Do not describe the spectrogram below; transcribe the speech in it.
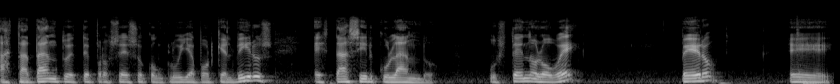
hasta tanto este proceso concluya, porque el virus está circulando. Usted no lo ve, pero eh,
